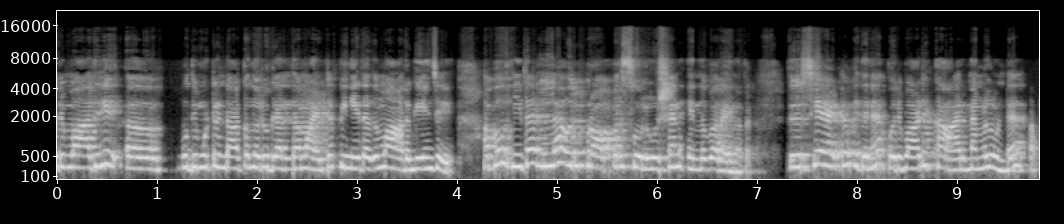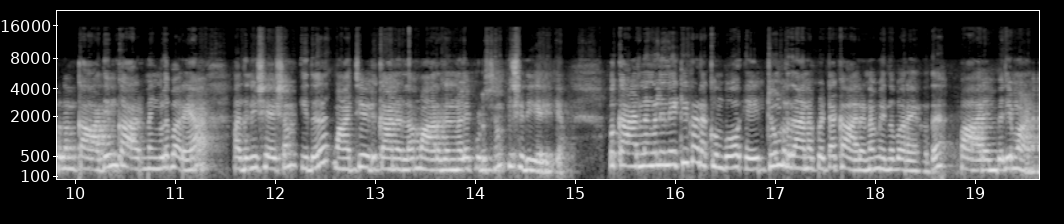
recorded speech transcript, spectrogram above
ഒരുമാതിരി ബുദ്ധിമുട്ടുണ്ടാക്കുന്ന ഒരു ഗന്ധമായിട്ട് പിന്നീട് അത് മാറുകയും ചെയ്യും. അപ്പോൾ ഇതല്ല ഒരു പ്രോപ്പർ സൊല്യൂഷൻ എന്ന് പറയുന്നത്. തീർച്ചയായിട്ടും ഇതിന് ഒരുപാട് കാരണങ്ങളുണ്ട്. അപ്പൊ നമുക്ക് ആദ്യം കാരണങ്ങൾ പറയാം. അതിനുശേഷം ഇത് മാറ്റിയെടുക്കാനുള്ള മാർഗങ്ങളെ കുറിച്ചും വിശദീകരിക്കാം. അപ്പൊ കാരണങ്ങളിലേക്ക് കടക്കുമ്പോൾ ഏറ്റവും പ്രധാനപ്പെട്ട കാരണം എന്ന് പറയുന്നത് പാരമ്പര്യമാണ്.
